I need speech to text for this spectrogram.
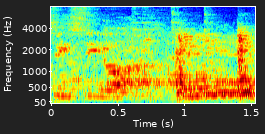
CCR.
